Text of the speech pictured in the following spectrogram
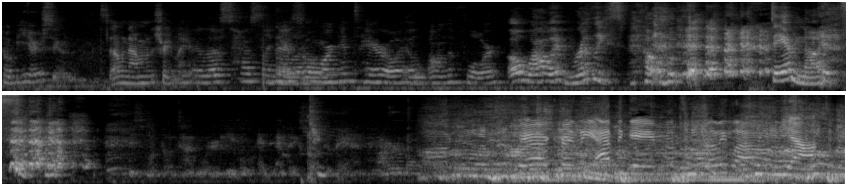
He'll be here soon. So now I'm gonna straighten my hair. This has like There's some Morgan's hair oil on the floor. Oh wow, it really spilled. Damn nuts. We are currently at the game. It's really loud. Yeah.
